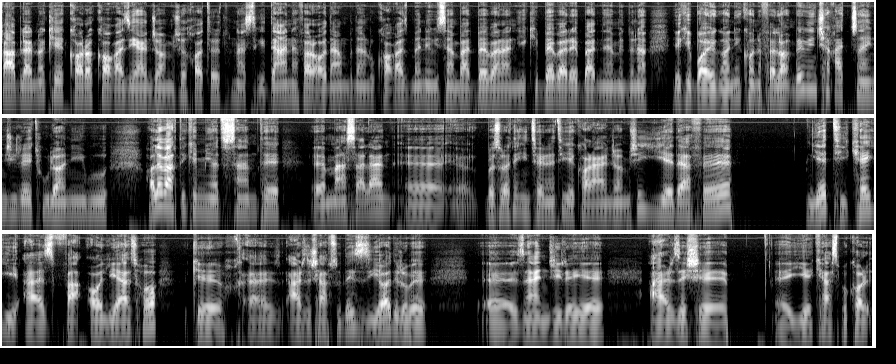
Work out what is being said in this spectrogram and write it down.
قبلا که کارا کاغذی انجام میشه خاطرتون هست که ده نفر آدم بودن رو کاغذ بنویسن بعد ببرن یکی ببره بعد نمی‌دونم یکی بایگانی کنه فلان. ببین چقدر زنجیره طولانی بود. حالا وقتی که میاد سمت مثلا به صورت اینترنتی یه کار انجام میشه یه دفعه یه تیکه از فعالیت ها که ارزش افزوده زیادی رو به زنجیره ارزش یک کسب و کار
